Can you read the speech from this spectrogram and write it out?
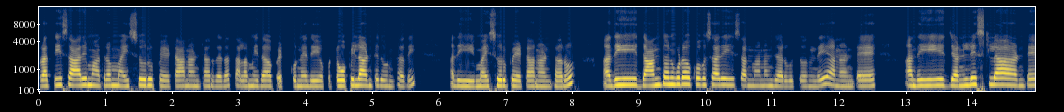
ప్రతిసారి మాత్రం మైసూరు పేట అని అంటారు కదా తల మీద పెట్టుకునేది ఒక టోపీ లాంటిది ఉంటుంది అది మైసూరు పేట అని అంటారు. అది దాంతోని కూడా ఒక్కొక్కసారి సన్మానం జరుగుతుంది. అని అంటే అది జర్నలిస్ట్‌లా అంటే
